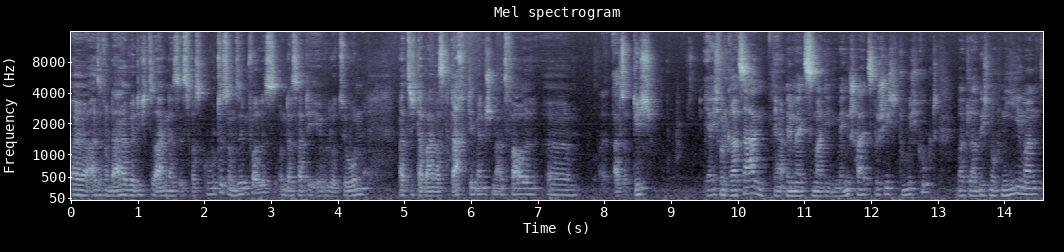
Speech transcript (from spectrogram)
Äh, also von daher würde ich sagen, das ist was Gutes und Sinnvolles und das hat die Evolution, hat sich dabei was gedacht, die Menschen als faul, äh, also dich. Ja, ich wollte gerade sagen, Ja. wenn man jetzt mal die Menschheitsgeschichte durchguckt, war glaube ich noch nie jemand,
